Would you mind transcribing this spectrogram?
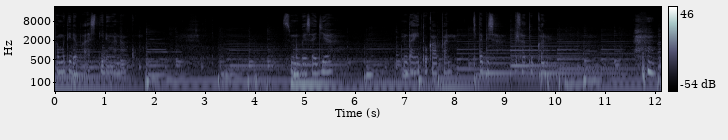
kamu tidak pasti dengan aku. Semoga saja entah itu kapan kita bisa bersatukan.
